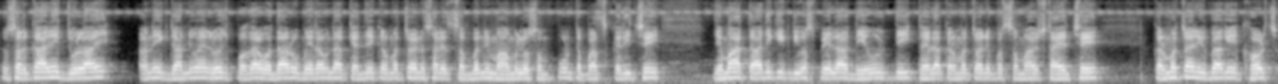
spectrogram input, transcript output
તો સરકારે એક જુલાઈ અને એક જાન્યુઆરી રોજ પગાર વધારો મેળવનાર કેન્દ્રીય કર્મચારીઓ સાથે સંબંધિત મામલો સંપૂર્ણ તપાસ કરી છે. જેમાં તારીખ એક દિવસ પહેલાં નિવૃત્તિ થયેલા કર્મચારીઓ પર સમાવેશ થાય છે. કર્મચારી વિભાગે ખર્ચ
